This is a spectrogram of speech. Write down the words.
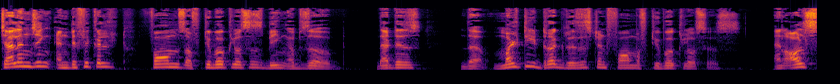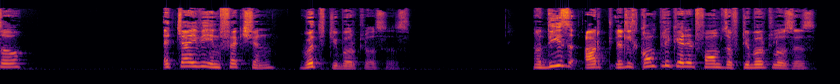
challenging and difficult forms of tuberculosis being observed. That is the multi drug resistant form of tuberculosis and also HIV infection with tuberculosis. Now, these are little complicated forms of tuberculosis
